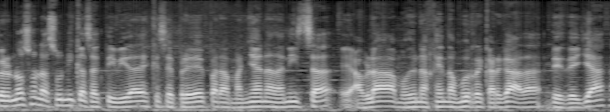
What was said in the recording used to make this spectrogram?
Pero no son las únicas actividades que se prevé para mañana, Danitza. Eh, hablábamos de una agenda muy recargada. Desde ya,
